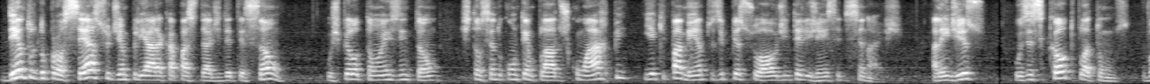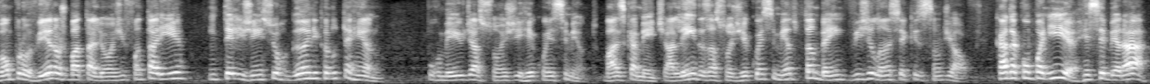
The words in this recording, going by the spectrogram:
dentro do processo de ampliar a capacidade de detecção, os pelotões, então, estão sendo contemplados com ARP e equipamentos e pessoal de inteligência de sinais. Além disso, os Scout Platoons vão prover aos batalhões de infantaria inteligência orgânica no terreno, por meio de ações de reconhecimento. Basicamente, além das ações de reconhecimento, também vigilância e aquisição de alvos. Cada companhia receberá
